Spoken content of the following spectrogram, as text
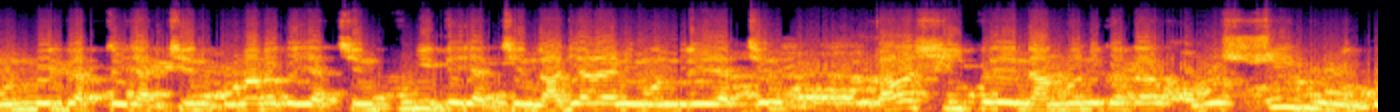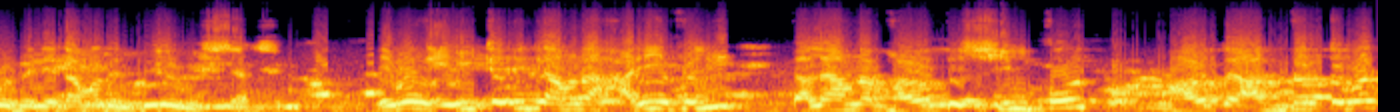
মন্দির গাত্রে যাচ্ছেন, কোনারকে যাচ্ছেন, পুরীতে যাচ্ছেন রাজারানী মন্দিরে যাচ্ছেন, তারা শিল্পের এই নান্দনিকতা অবশ্যই উপভোগ করবেন, এটা আমাদের দৃঢ় বিশ্বাস। এবং এইটা যদি আমরা হারিয়ে ফেলি, তাহলে আমরা ভারতের শিল্প ভারতের আধ্যাত্মবাদ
